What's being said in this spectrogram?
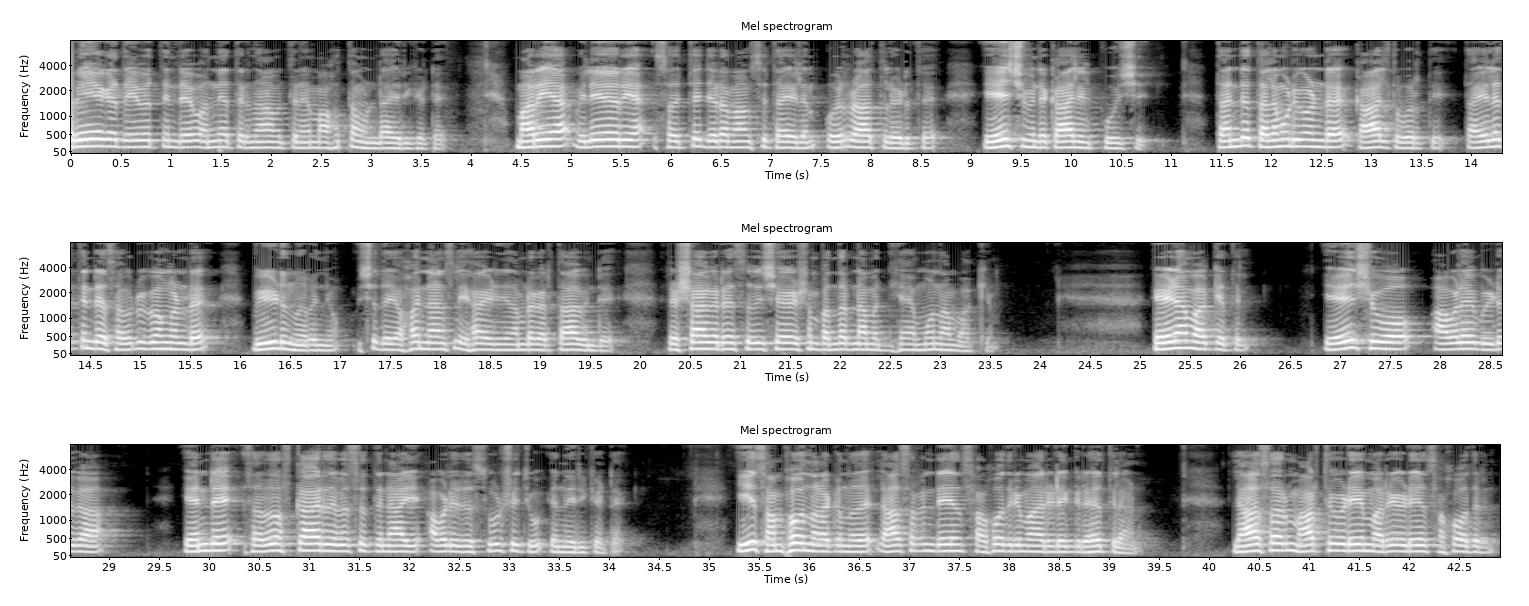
ത്രിയേക ദൈവത്തിന്റെ വന്യ തിരുനാമത്തിന് മഹത്വം ഉണ്ടായിരിക്കട്ടെ. മറിയ വിലയേറിയ സ്വച്ഛ ജഡമാംസി തൈലം ഒരു റാത്തിലെടുത്ത് യേശുവിന്റെ കാലിൽ പൂശി. തന്റെ തലമുടി കൊണ്ട് കാൽ തുവർത്തി. തൈലത്തിന്റെ സൗരഭ്യം കൊണ്ട് വീട് നിറഞ്ഞു. വിശുദ്ധ യോഹന്നാൻ സ്ലിഹ എഴുതിയ നമ്മുടെ കർത്താവിന്റെ രക്ഷാകര സുവിശേഷം പന്ത്രണ്ടാം അധ്യായം മൂന്നാം വാക്യം. ഏഴാം വാക്യത്തിൽ യേശുവോ അവളെ വിടുക എന്റെ സംസ്കാര ദിവസത്തിനായി അവൾ ഇത് സൂക്ഷിച്ചു എന്നിരിക്കട്ടെ. ഈ സംഭവം നടക്കുന്നത് ലാസറിന്റെയും സഹോദരിമാരുടെയും ഗ്രഹത്തിലാണ്. ലാസർ മാർത്തയുടെയും മറിയയുടെയും സഹോദരൻ.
